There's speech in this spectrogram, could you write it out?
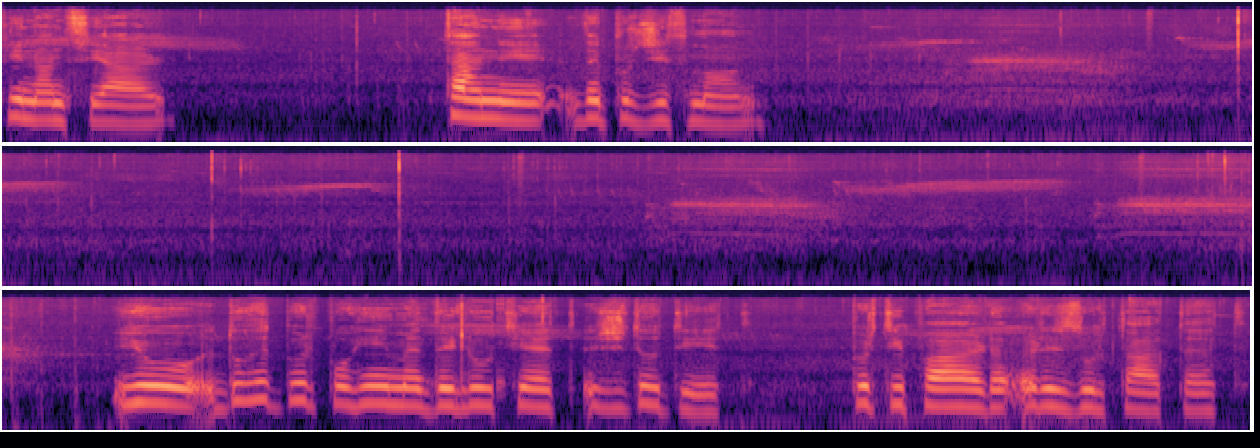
financiar tani dhe përgjithmonë. Ju duhet bërë pohimet dhe lutjet çdo ditë për t'i parë rezultatet.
